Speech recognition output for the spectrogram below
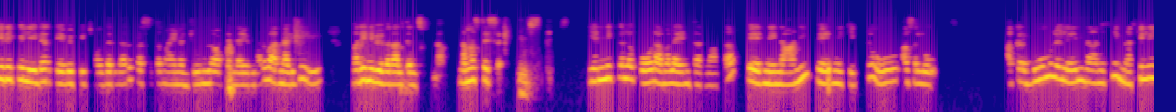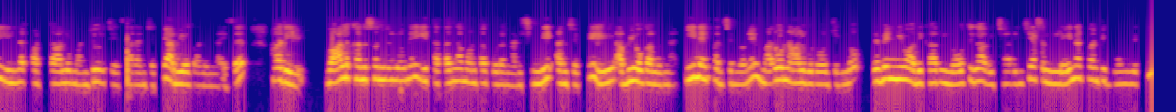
టీడీపీ లీడర్ కేవీపీ చౌదరి గారు. ప్రస్తుతం ఆయన జూన్లో అటెండ్ అయి ఉన్నారు. వారిని అడిగి మరిన్ని వివరాలు తెలుసుకుందాం. నమస్తే సార్. ఎన్నికల కోడ్ అమలైన తర్వాత పేర్ని నాని పేర్ని కిట్టు అసలు అక్కడ భూములు లేని దానికి నకిలీ ఇళ్ళ పట్టాలు మంజూరు చేశారని చెప్పి అభియోగాలు ఉన్నాయి సార్. మరి వాళ్ళ కనుసంధంలోనే ఈ తతంగం అంతా కూడా నడిచింది అని చెప్పి అభియోగాలు ఉన్నాయి. ఈ నేపథ్యంలోనే మరో నాలుగు రోజుల్లో రెవెన్యూ అధికారులు లోతుగా విచారించి అసలు లేనటువంటి భూములకి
